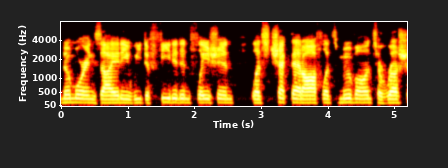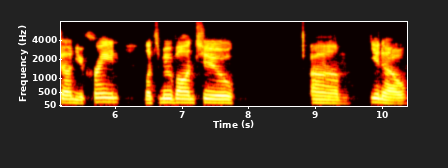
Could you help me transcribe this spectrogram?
no more anxiety. We defeated inflation. Let's check that off. Let's move on to Russia and Ukraine. Let's move on to, um, you know,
